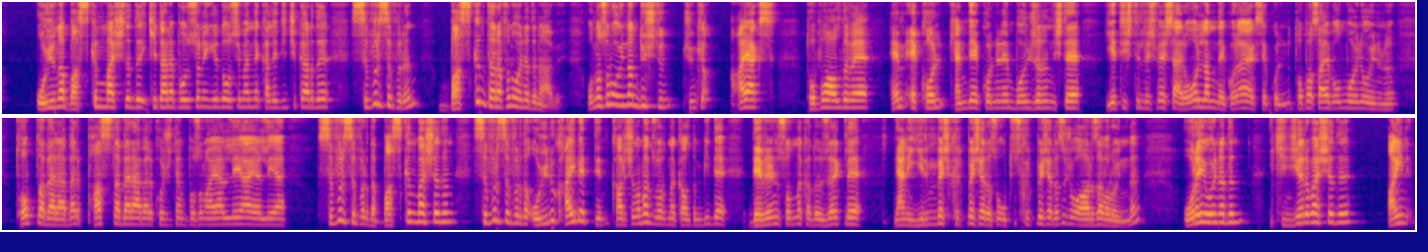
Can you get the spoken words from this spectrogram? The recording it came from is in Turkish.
oyuna baskın başladı. İki tane pozisyona girdi. Osimhen'le kaleci çıkardı. 0-0'ın baskın tarafını oynadın abi. Ondan sonra oyundan düştün. Çünkü Ajax topu aldı ve hem ekol, kendi ekolünün hem bu oyuncuların işte yetiştiriliş vesaire Hollanda ekolü, Ajax ekolünü, topa sahip olma oyunu oyununu topla beraber, pasla beraber koşu temposunu ayarlaya ayarlaya 0-0'da baskın başladın. 0-0'da oyunu kaybettin. Karşılamak zorunda kaldın. Bir de devrenin sonuna kadar özellikle yani 25-45 arası, 30-45 arası çok arıza var oyunda. Orayı oynadın. İkinci yarı başladı. Aynı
